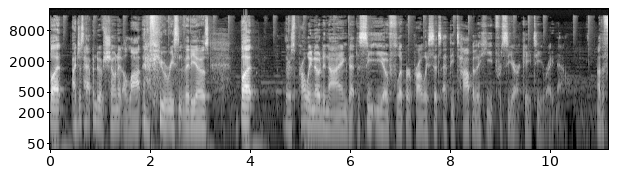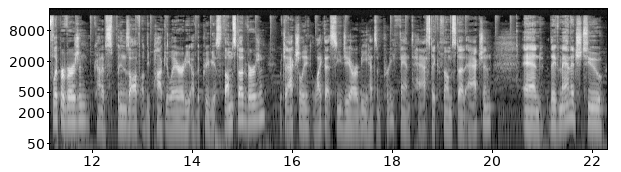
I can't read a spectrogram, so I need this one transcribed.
but I just happen to have shown it a lot in a few recent videos. But there's probably no denying that the CEO Flipper probably sits at the top of the heap for CRKT right now. Now the flipper version kind of spins off of the popularity of the previous thumb stud version, which actually, like that CJRB, had some pretty fantastic thumb stud action. And they've managed to,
